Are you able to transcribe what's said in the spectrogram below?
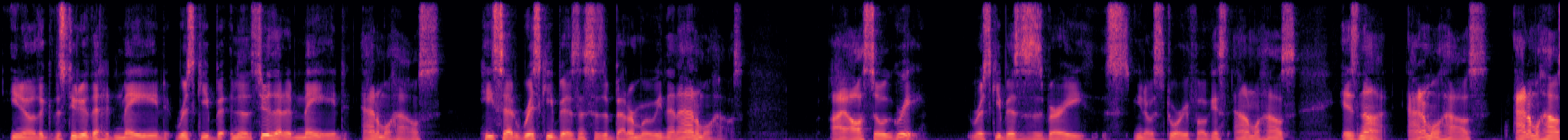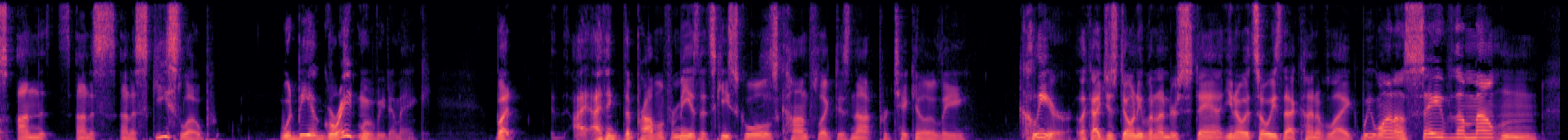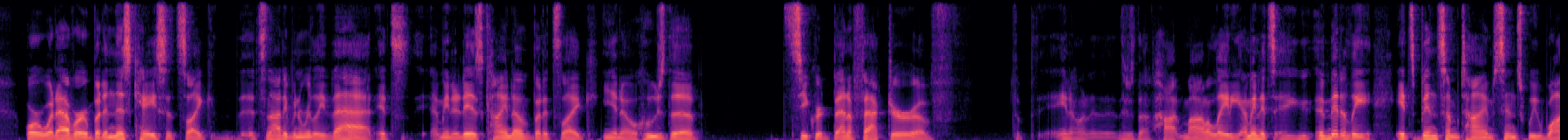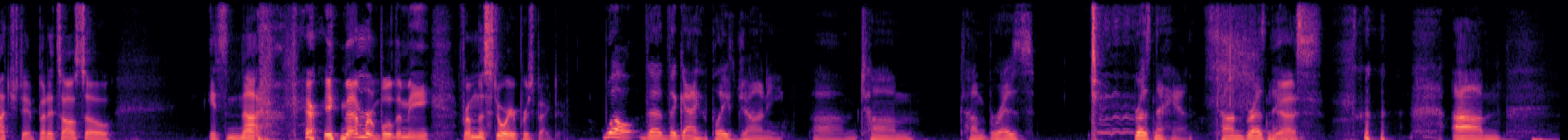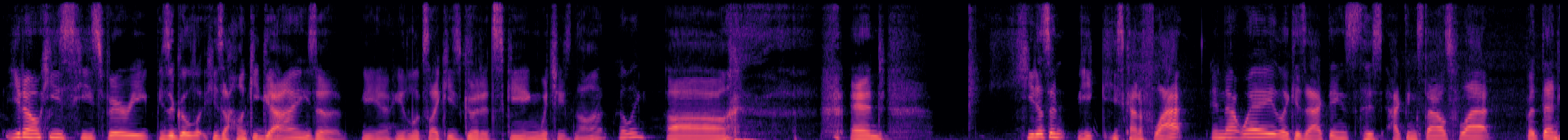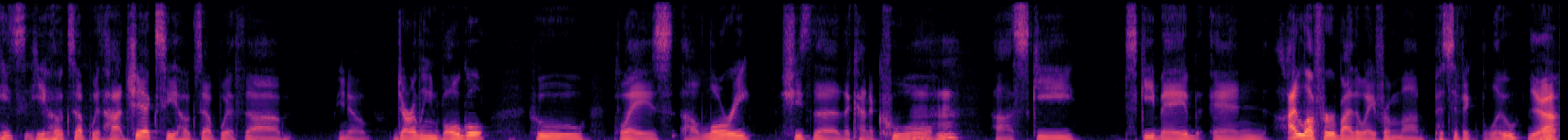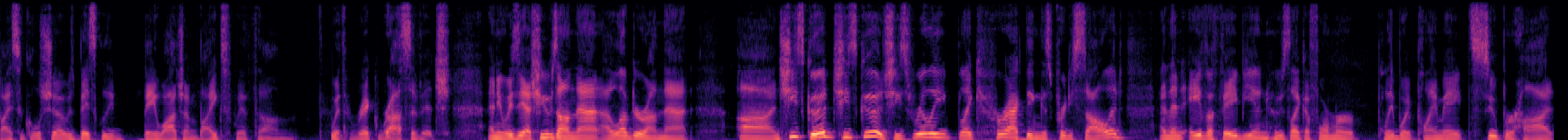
you know, the, the studio that had made Risky, Bu- no, the studio that had made Animal House. He said Risky Business is a better movie than Animal House. I also agree. Risky Business is very, you know, story focused. Animal House is not. Animal House, Animal House on the on a on a ski slope would be a great movie to make. But I, I think the problem for me is that Ski School's conflict is not particularly clear. Like I just don't even understand. You know, it's always that kind of like we want to save the mountain or whatever. But in this case, it's like it's not even really that. It's I mean, it is kind of, but it's like you know, who's the secret benefactor of the, you know, there's the hot model lady. I mean, it's admittedly it's been some time since we watched it, but it's also it's not very memorable to me from the story perspective. Well, the the guy who plays Johnny, um, Tom Tom Brez Bresnahan, Tom Bresnahan. Yes. um, you know he's he's very he's a good he's a hunky guy. He's a you know he looks like he's good at skiing, which he's not really. Uh, and he doesn't he he's kind of flat in that way. Like his acting his acting style's flat. But then he's he hooks up with hot chicks. He hooks up with uh, you know Darlene Vogel, who plays uh, Lori. She's the the kind of cool Mm-hmm. uh, ski ski babe, and I love her by the way from uh, Pacific Blue, Yeah. the bicycle show. It was basically Baywatch on bikes with um with Rick Rossovich. Anyways, yeah, she was on that. I loved her on that. Uh, and she's good. She's good. She's really like her acting is pretty solid. And then Ava Fabian, who's like a former Playboy playmate, super hot.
